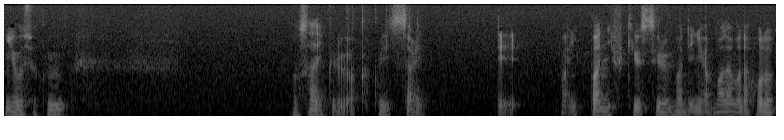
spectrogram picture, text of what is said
養殖のサイクルが確立されて、まあ、一般に普及するまでにはまだまだ程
